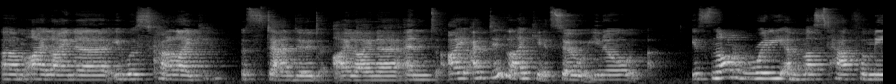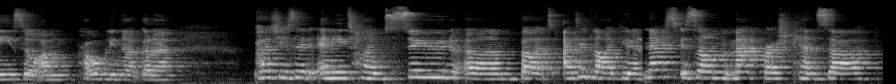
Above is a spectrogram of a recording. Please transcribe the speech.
um, eyeliner. It was kind of like a standard eyeliner and I, I did like it. So, you know, it's not really a must-have for me. So I'm probably not gonna purchase it anytime soon. Um, but I did like it. Next is some MAC Brush Cleanser.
